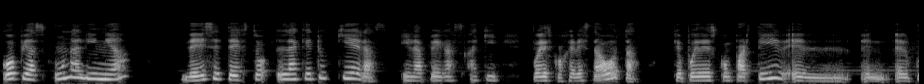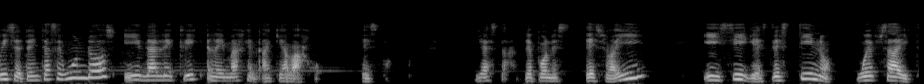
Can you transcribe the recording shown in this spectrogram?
Copias una línea de ese texto, la que tú quieras, y la pegas aquí. Puedes coger esta otra, que puedes compartir el, el quiz de 30 segundos y darle clic en la imagen aquí abajo. Esta. Ya está. Le pones eso ahí y sigues destino, website,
